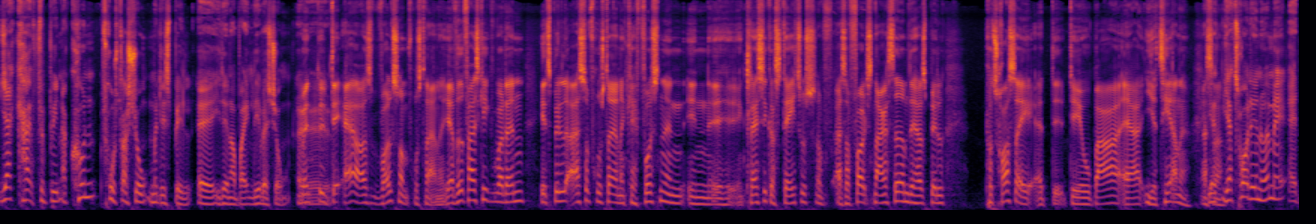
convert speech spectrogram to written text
jeg kan, forbinder kun frustration med det spil øh, i den oprindelige version. Men Øh, det, det er også voldsomt frustrerende. Jeg ved faktisk ikke, hvordan et spil, der er så frustrerende, kan få sådan en, en, øh, en klassiker-status. Altså, folk snakker stadig om det her spil, på trods af, at det, det jo bare er irriterende. Altså, Jeg, jeg tror, det er noget med, at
